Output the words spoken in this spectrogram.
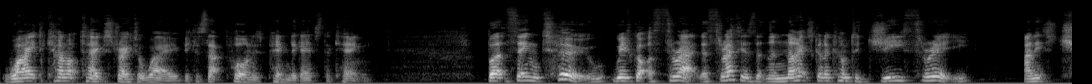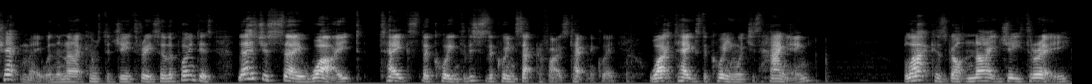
white cannot take straight away because that pawn is pinned against the king. But thing two, we've got a threat. The threat is that the knight's going to come to g3 and it's checkmate when the knight comes to g3. So the point is, let's just say white takes the queen. So this is a queen sacrifice, technically. White takes the queen, which is hanging. Black has got knight g3,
